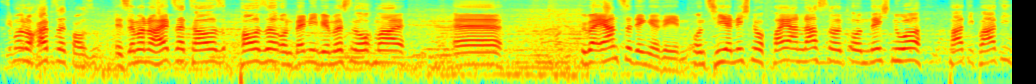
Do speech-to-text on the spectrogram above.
Ist immer noch Halbzeitpause. Ist immer noch Halbzeitpause und Benny, wir müssen auch mal äh, über ernste Dinge reden. Uns hier nicht nur feiern lassen und, und nicht nur Party Party.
